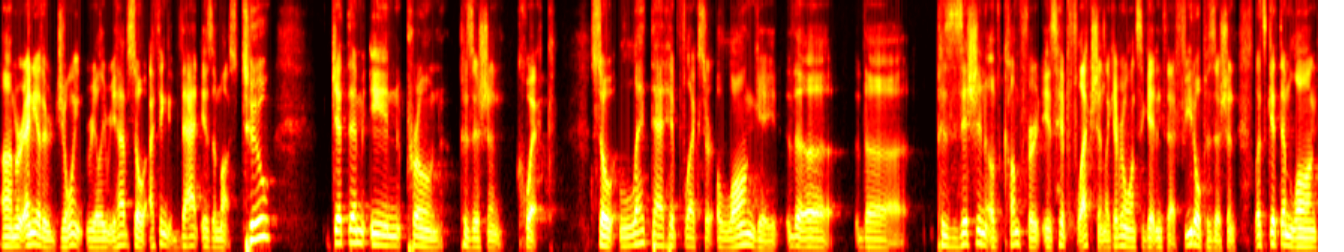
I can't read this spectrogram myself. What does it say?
um, or any other joint, really, rehab. So I think that is a must. Two, get them in prone position quick. So let that hip flexor elongate. The the position of comfort is hip flexion. Like everyone wants to get into that fetal position. Let's get them long,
